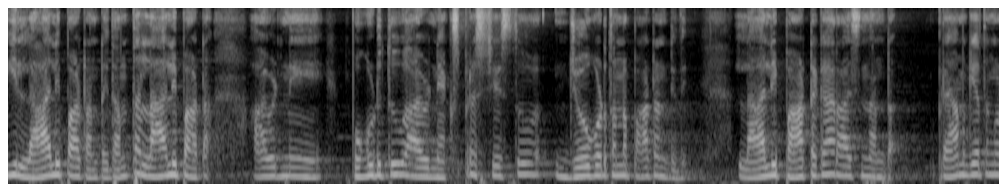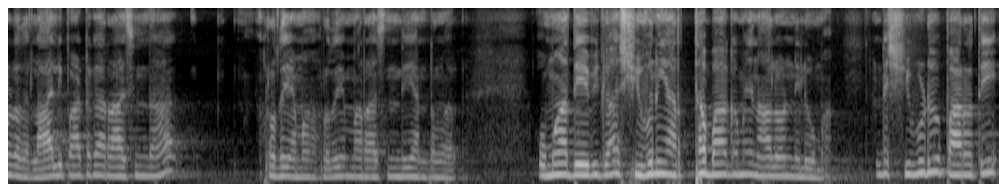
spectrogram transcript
ఈ లాలిపాట అంట. ఇదంతా లాలిపాట ఆవిడ్ని పొగుడుతూ ఆవిడని ఎక్స్ప్రెస్ చేస్తూ జోగొడుతున్న పాట అంట ఇది. లాలి పాటగా రాసిందంట. ప్రేమ గీతం కూడా కదా లాలి పాటగా రాసిందా? హృదయమా? హృదయమా రాసింది అంటున్నారు. ఉమాదేవిగా శివుని అర్ధభాగమే నాలో నిలువుమ? అంటే శివుడు పార్వతి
